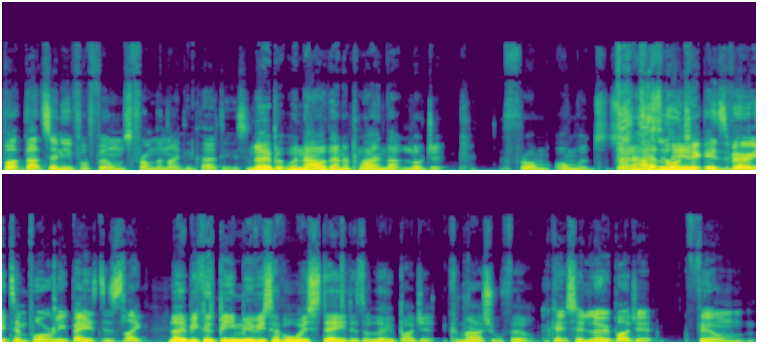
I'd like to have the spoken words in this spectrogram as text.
but that's only for films from the 1930s. No, but we're now then applying that logic from onwards. So that logic be is very temporally based. It's like no, because B movies have always stayed as a low budget commercial film. okay, so low budget film,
